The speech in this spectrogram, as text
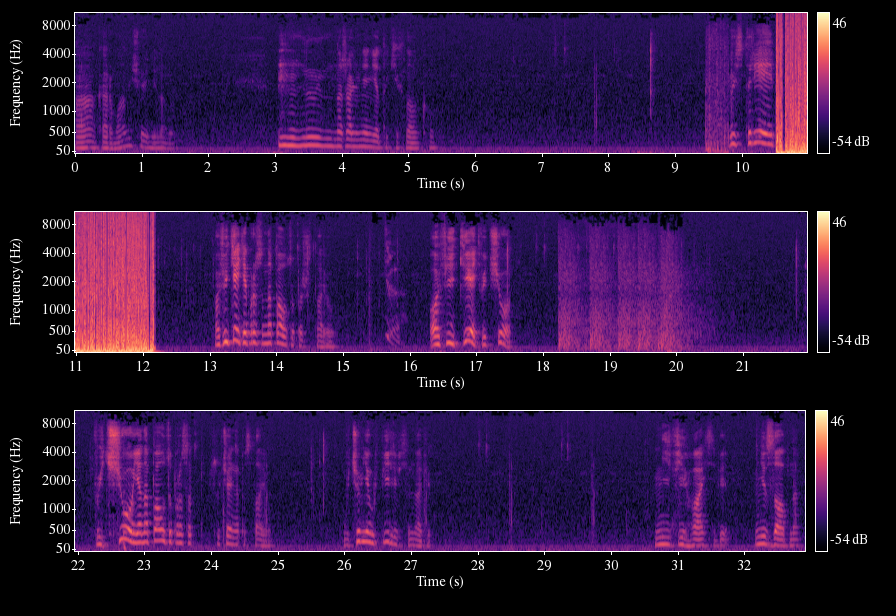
А, карман еще один надо. Ну, на жаль, у меня нет таких навыков. Быстрее! Офигеть, я просто на паузу поставил. Офигеть, вы чё? Вы чё? Я на паузу просто случайно поставил. Вы чё меня убили все нафиг? Нифига себе. Внезапно.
